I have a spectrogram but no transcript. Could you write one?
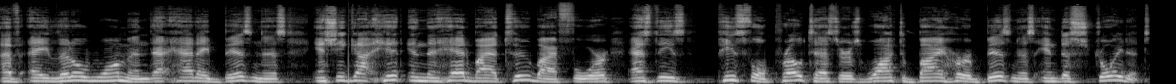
of a little woman that had a business and she got hit in the head by a two by four as these peaceful protesters walked by her business and destroyed it.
